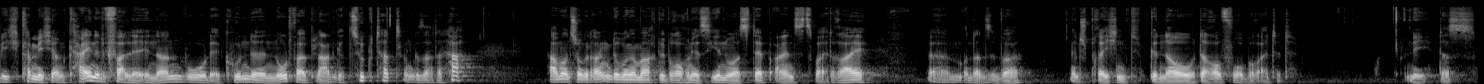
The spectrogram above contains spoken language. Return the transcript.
ich kann mich an keinen Fall erinnern, wo der Kunde einen Notfallplan gezückt hat und gesagt hat, ha, haben wir uns schon Gedanken darüber gemacht, wir brauchen jetzt hier nur Step 1, 2, 3 ähm, und dann sind wir entsprechend genau darauf vorbereitet. Nee, das,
